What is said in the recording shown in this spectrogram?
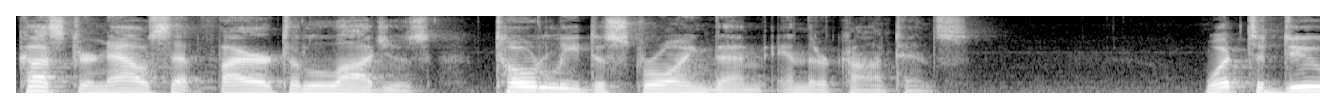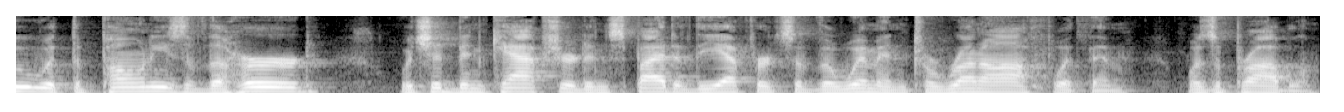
Custer now set fire to the lodges, totally destroying them and their contents. What to do with the ponies of the herd, which had been captured in spite of the efforts of the women to run off with them, was a problem.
